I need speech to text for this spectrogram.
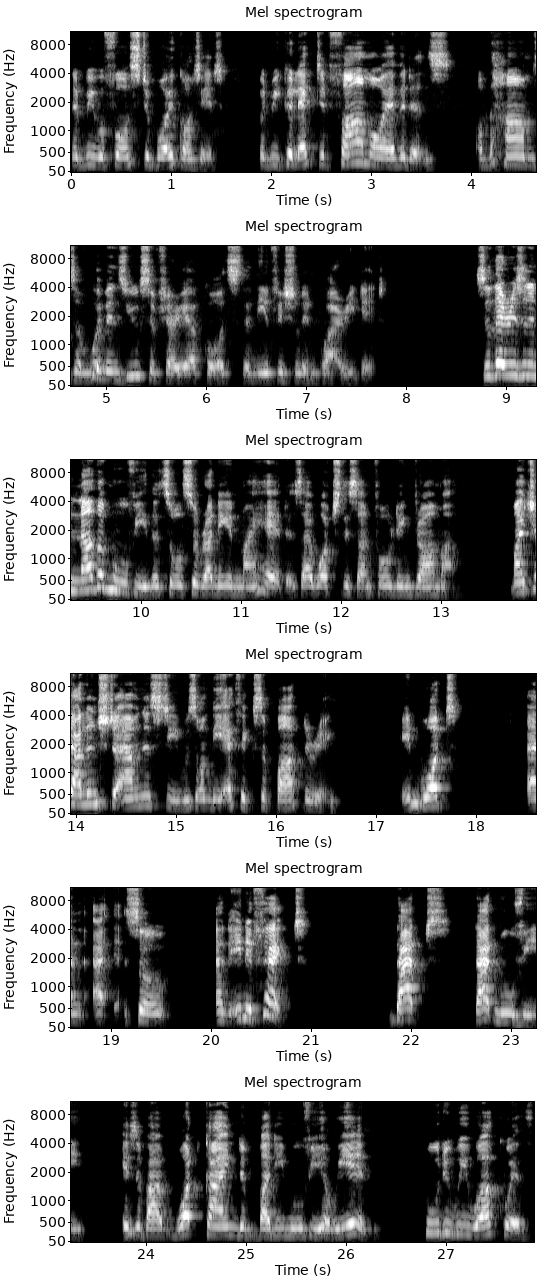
that we were forced to boycott it. But we collected far more evidence of the harms of women's use of Sharia courts than the official inquiry did. So there is another movie that's also running in my head as I watch this unfolding drama. My challenge to Amnesty was on the ethics of partnering. In what, and uh, so, and in effect, that that movie is about what kind of buddy movie are we in? Who do we work with?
